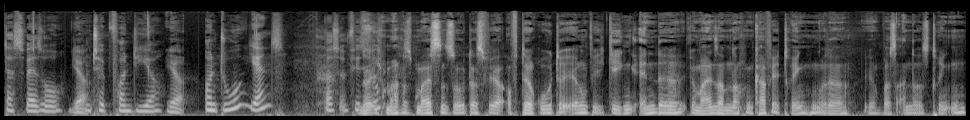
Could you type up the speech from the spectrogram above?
Das wäre so Ja. ein Tipp von dir. Ja. Und du, Jens? Was empfiehlst Na, du? ich mache es meistens so, dass wir auf der Route irgendwie gegen Ende gemeinsam noch einen Kaffee trinken oder irgendwas anderes trinken.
